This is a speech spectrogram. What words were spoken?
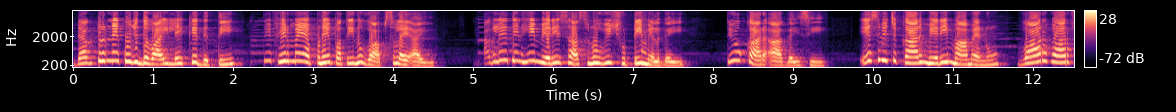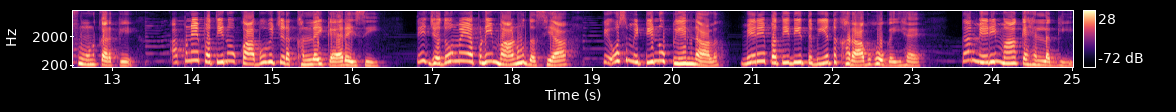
ਡਾਕਟਰ ਨੇ ਕੁਝ ਦਵਾਈ ਲਿਖ ਕੇ ਦਿੱਤੀ ਤੇ ਫਿਰ ਮੈਂ ਆਪਣੇ ਪਤੀ ਨੂੰ ਵਾਪਸ ਲੈ ਆਈ। ਅਗਲੇ ਦਿਨ ਹੀ ਮੇਰੀ ਸੱਸ ਨੂੰ ਵੀ ਛੁੱਟੀ ਮਿਲ ਗਈ ਤੇ ਉਹ ਘਰ ਆ ਗਈ ਸੀ। ਇਸ ਵਿਚਕਾਰ ਮੇਰੀ ਮਾਂ ਮੈਨੂੰ ਵਾਰ-ਵਾਰ ਫੋਨ ਕਰਕੇ ਆਪਣੇ ਪਤੀ ਨੂੰ ਕਾਬੂ ਵਿੱਚ ਰੱਖਣ ਲਈ ਕਹਿ ਰਹੀ ਸੀ ਤੇ ਜਦੋਂ ਮੈਂ ਆਪਣੀ ਮਾਂ ਨੂੰ ਦੱਸਿਆ ਕਿ ਉਸ ਮਿੱਟੀ ਨੂੰ ਪੀਣ ਨਾਲ ਮੇਰੇ ਪਤੀ ਦੀ ਤਬੀਅਤ ਖਰਾਬ ਹੋ ਗਈ ਹੈ, ਤਾਂ ਮੇਰੀ ਮਾਂ ਕਹਿਣ ਲੱਗੀ,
